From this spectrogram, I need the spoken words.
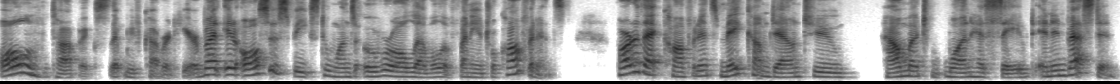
all of the topics that we've covered here, but it also speaks to one's overall level of financial confidence. Part of that confidence may come down to how much one has saved and invested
